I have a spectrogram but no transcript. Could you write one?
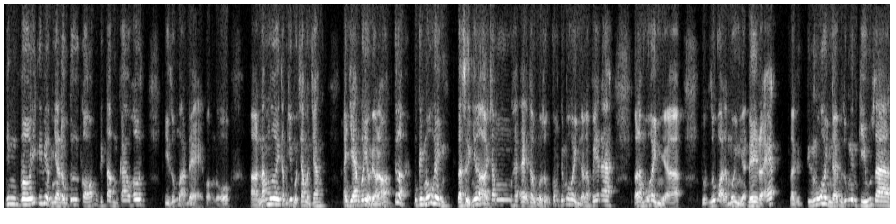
Nhưng với cái việc nhà đầu tư có một cái tầm cao hơn thì Dũng bảo để khoảng độ ờ, uh, 50 thậm chí 100 phần trăm anh chị em có hiểu điều đó tức là một cái mẫu hình giả sử như ở trong hệ thống của Dũng có một cái mẫu hình đó là VSA đó là mẫu hình uh, Dũng gọi là mô hình DRS là cái, mẫu hình đấy mà Dũng nghiên cứu ra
